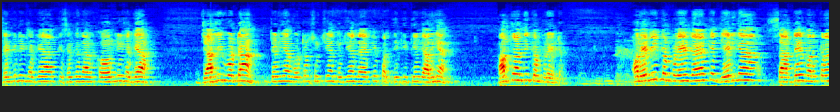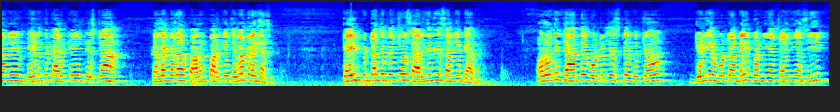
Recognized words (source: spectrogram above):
ਸਿੰਘ ਨਹੀਂ ਲੱਗਿਆ ਕਿਸੇ ਦੇ ਨਾਲ ਕੌਰ ਨਹੀਂ ਲੱਗਿਆ ਜਾਲੀ ਵੋਟਾਂ ਜਿਹੜੀਆਂ ਵੋਟਰ ਸੂਚੀਆਂ ਦੂਜੀਆਂ ਲੈ ਕੇ ਭਰਤੀ ਕੀਤੀਆਂ ਜਾ ਰਹੀਆਂ ਹਰ ਤਰ੍ਹਾਂ ਦੀ ਕੰਪਲੇਂਟ ਔਰ ਇਹ ਵੀ ਕੰਪਲੇਂਟ ਹੈ ਕਿ ਜਿਹੜੀਆਂ ਸਾਡੇ ਵਰਕਰਾਂ ਨੇ ਮਿਹਨਤ ਕਰਕੇ ਲਿਸਟਾਂ ਕੱਲਾ ਕੱਲਾ ਫਾਰਮ ਭਰ ਕੇ ਜਮ੍ਹਾਂ ਕਰਾਈਆਂ ਸੀ ਕਈ ਪਿੰਡਾਂ ਦੇ ਵਿੱਚ ਉਹ ਸਾਰੀਆਂ ਦੀਆਂ ਸਾਰੀਆਂ ਗਾਇਬ ਔਰ ਉਹਦੀ ਥਾਂ ਤੇ ਵੋਟਰ ਲਿਸਟ ਦੇ ਵਿੱਚੋਂ ਜਿਹੜੀਆਂ ਵੋਟਾਂ ਨਹੀਂ ਬਣਨੀਆਂ ਚਾਹੀਦੀਆਂ ਸੀ,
